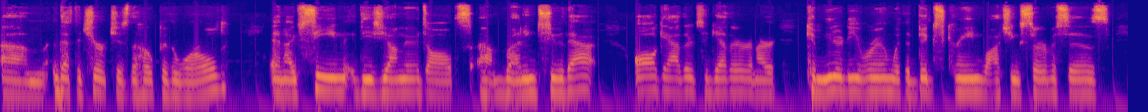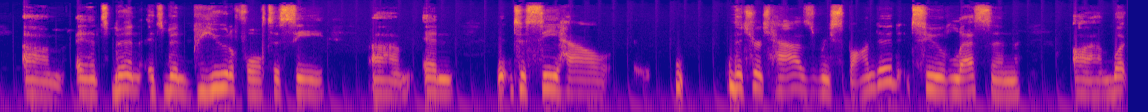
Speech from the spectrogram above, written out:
um, that the church is the hope of the world. And i've seen these young adults um, running to that all gathered together in our community room with a big screen watching services um, and it's been it's been beautiful to see um, and to see how the church has responded to lessen um, what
